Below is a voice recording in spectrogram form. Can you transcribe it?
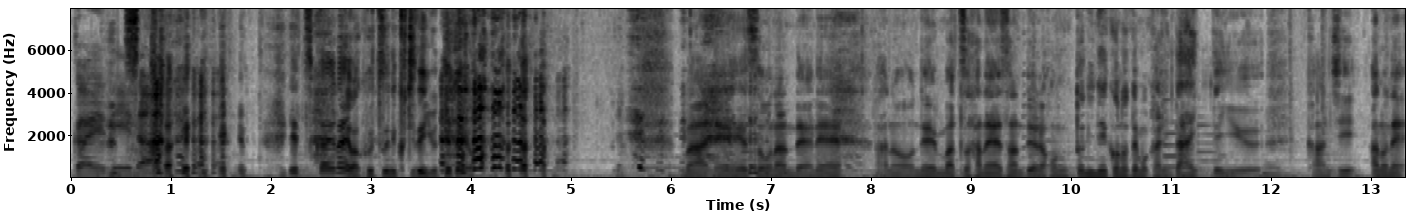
使えねえな。いや使えないは普通に口で言ってたよ まあねそうなんだよね。あの年末花屋さんっていうのは本当に猫の手も借りたいっていううん。感じ。あのね、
